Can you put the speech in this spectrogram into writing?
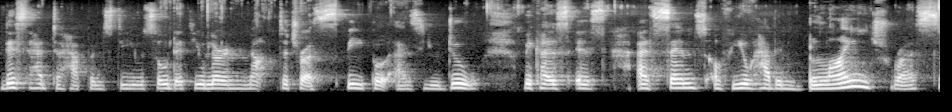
this had to happen to you so that you learn not to trust people as you do, because it's a sense of you having blind trust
